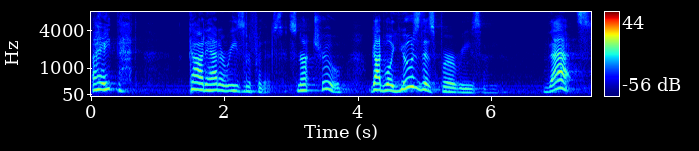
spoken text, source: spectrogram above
I hate that. God had a reason for this. It's not true. God will use this for a reason. That's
